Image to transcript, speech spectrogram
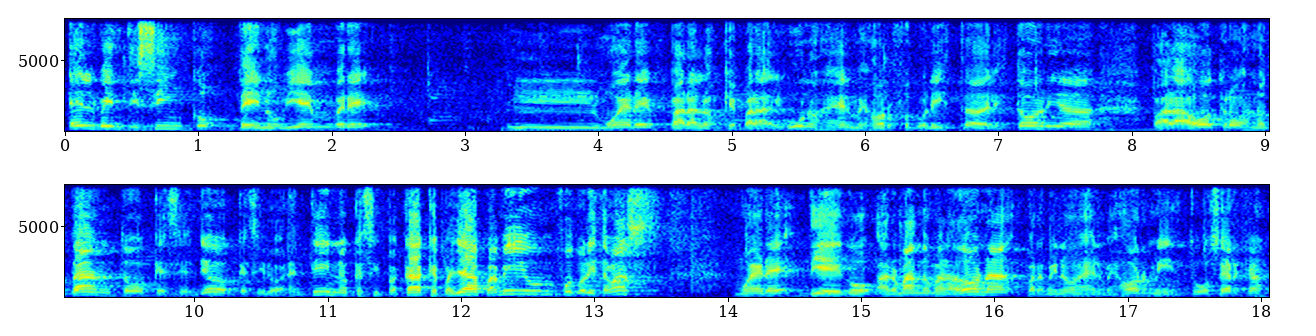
El 25 de noviembre muere para los que para algunos es el mejor futbolista de la historia, para otros no tanto, que si el yo, que si los argentinos, que si para acá, que para allá, para mí un futbolista más Muere Diego Armando Maradona, para mí no es el mejor ni estuvo cerca,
